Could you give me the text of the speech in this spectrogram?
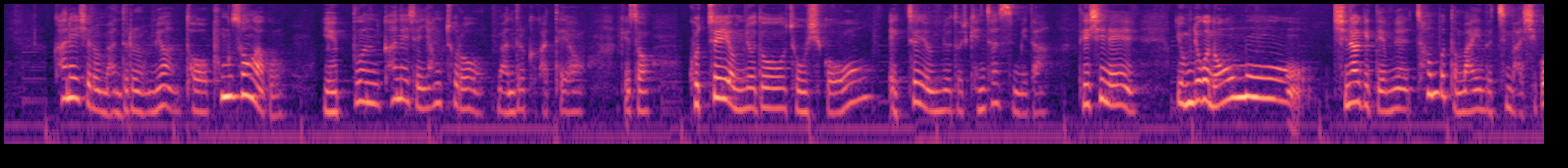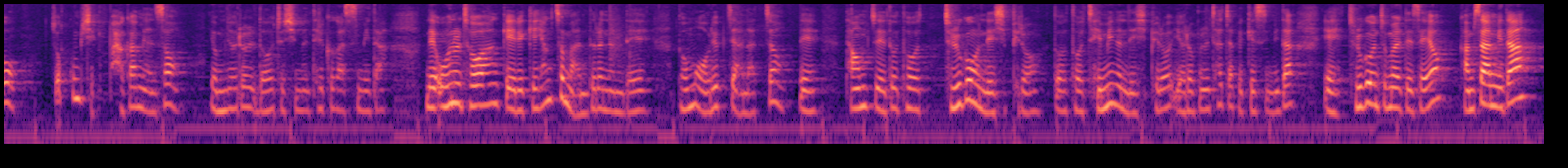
카네이션을 만들어 놓으면 더 풍성하고 예쁜 카네이션 향초로 만들 것 같아요. 그래서 고체 염료도 좋으시고 액체 염료도 괜찮습니다. 대신에 염료가 너무 진하기 때문에 처음부터 많이 넣지 마시고 조금씩 봐가면서 염료를 넣어주시면 될 것 같습니다. 네, 오늘 저와 함께 이렇게 향초 만들었는데 너무 어렵지 않았죠? 네, 다음 주에도 더 즐거운 레시피로 또 더 재미있는 레시피로 여러분을 찾아뵙겠습니다. 예, 즐거운 주말 되세요. 감사합니다.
